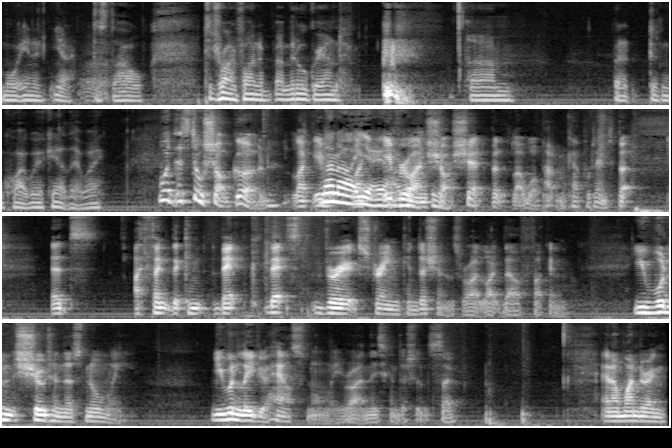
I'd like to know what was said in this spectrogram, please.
more energy. You know, just the whole to try and find a, a middle ground. um, but it didn't quite work out that way. well, it still shot good. Like, No, no, like yeah, yeah, everyone right, yeah. shot shit, but like well, apart from a couple of times, but it's. I think the con- that that's very extreme conditions, right? Like they're fucking. You wouldn't shoot in this normally. You wouldn't leave your house normally, right? In these conditions, so. And I'm wondering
